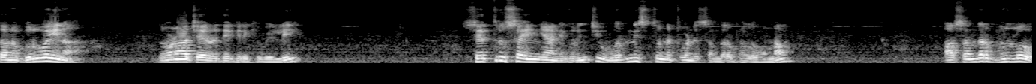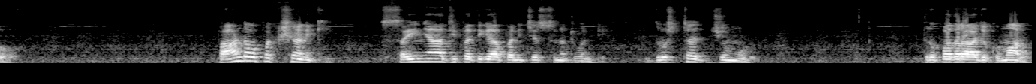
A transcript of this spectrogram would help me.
తన గురువైన ద్రోణాచార్యుడి దగ్గరికి వెళ్ళి శత్రు సైన్యాన్ని గురించి వర్ణిస్తున్నటువంటి సందర్భంలో ఉన్నాం. ఆ సందర్భంలో పాండవ పక్షానికి సైన్యాధిపతిగా పనిచేస్తున్నటువంటి దృష్టజుమ్ముడు ద్రుపదరాజు కుమారుడు.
